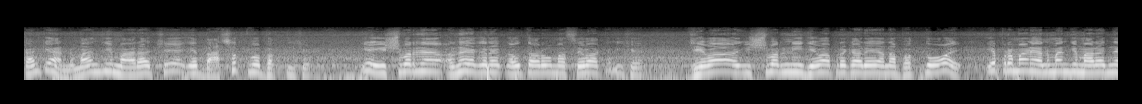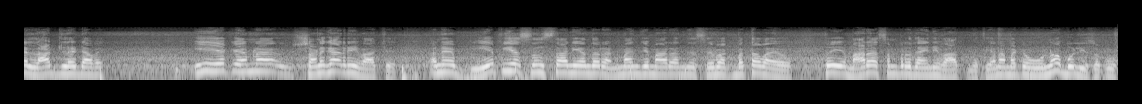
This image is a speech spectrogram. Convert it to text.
કારણ કે હનુમાનજી મહારાજ છે એ દાસત્વ ભક્તિ છે. એ ઈશ્વરને અનેક અનેક અવતારોમાં સેવા કરી છે. જેવા ઈશ્વરની જેવા પ્રકારે એના ભક્તો હોય, એ પ્રમાણે હનુમાનજી મહારાજને લાડ લડાવે. એ એક એમના શણગારની વાત છે. અને બીએપીએસ સંસ્થાની અંદર હનુમાનજી મહારાજને સેવક બતાવાયો, તો એ મારા સંપ્રદાયની વાત નથી. એના માટે હું ન બોલી શકું.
